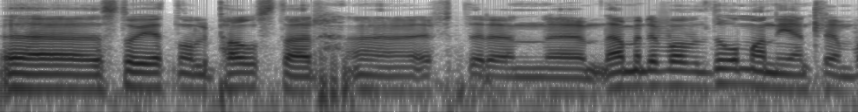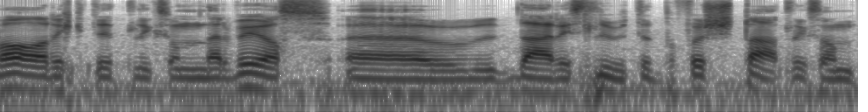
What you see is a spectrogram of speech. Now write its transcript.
uh, stå i 1-0 i paus där uh, efter en... Uh, nej men det var väl då man egentligen var riktigt liksom nervös uh, där i slutet på första. Att liksom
